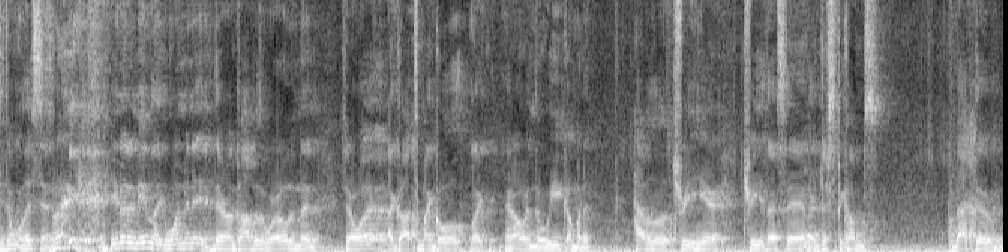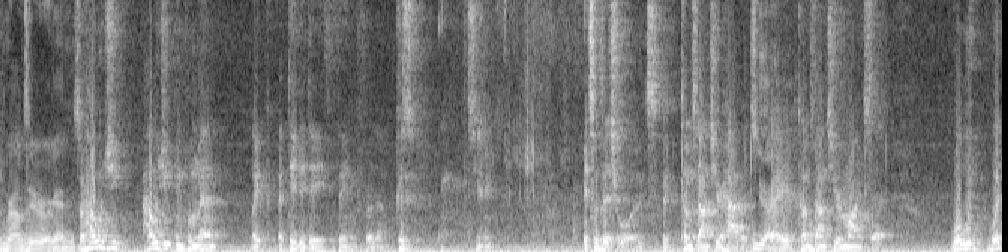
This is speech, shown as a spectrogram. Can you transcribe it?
they don't listen. Like, you know what I mean? Like one minute they're on top of the world, and then you know what? I got to my goal. Like, you know, in the week I'm gonna have a little treat here, treat this there, and Yeah. it just becomes back to ground zero again. So how would you how would you implement like a day to day thing for them? Because excuse me, it's habitual. It's it comes down to your habits, Yeah. right? It comes down to your mindset. What would what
